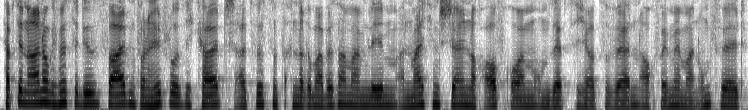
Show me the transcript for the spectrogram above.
Ich habe den Eindruck, ich müsste dieses Verhalten von Hilflosigkeit, als wüssten es andere immer besser in meinem Leben, an manchen Stellen noch aufräumen, um selbstsicherer zu werden, auch wenn mir mein Umfeld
